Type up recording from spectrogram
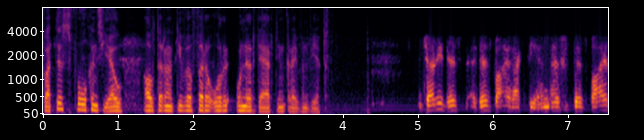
wat is volgens jou alternatiewe vir 'n onder 13 krywen week? Jerry dis dis baie rugby en dis dis baie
